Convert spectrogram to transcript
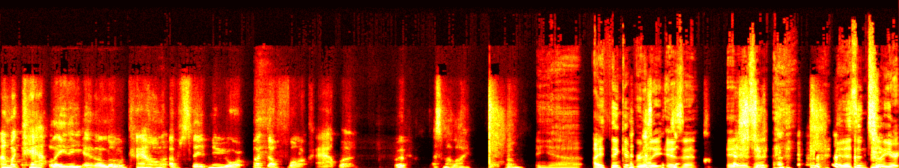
I'm a cat lady in a little town, upstate New York. What the fuck happened? But that's my life. Um, Yeah, I think it really isn't. It isn't. It isn't until you're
